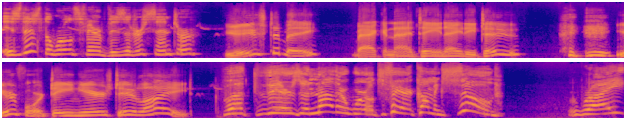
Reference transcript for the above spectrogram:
Is this the World's Fair Visitor Center? Used to be, back in 1982. You're 14 years too late. But there's another World's Fair coming soon, right?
